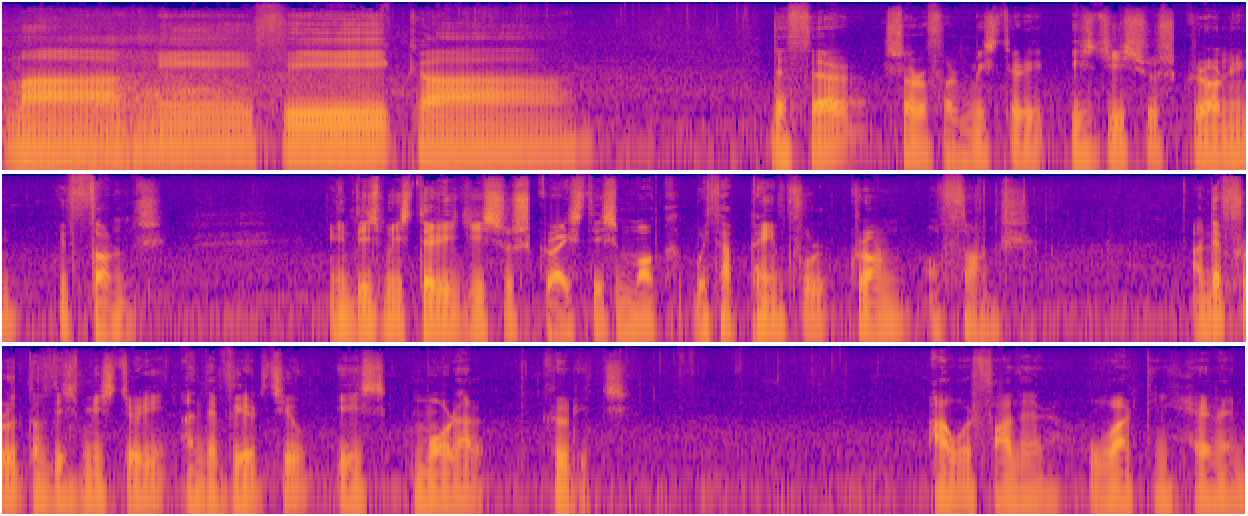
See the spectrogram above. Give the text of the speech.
Magnificat. The third sorrowful mystery is Jesus crowning with thorns. In this mystery, Jesus Christ is mocked with a painful crown of thorns. And the fruit of this mystery and the virtue is moral courage. Our Father, who art in heaven,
